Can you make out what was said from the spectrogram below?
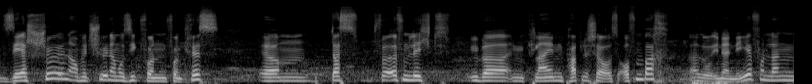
sehr schön, auch mit schöner Musik von, von Chris. Ähm, das veröffentlicht über einen kleinen Publisher aus Offenbach, also in der Nähe von Langen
